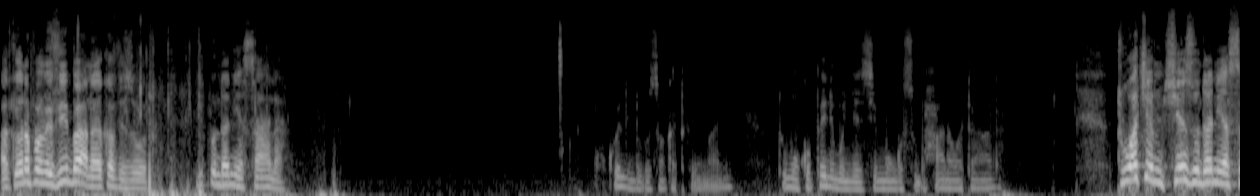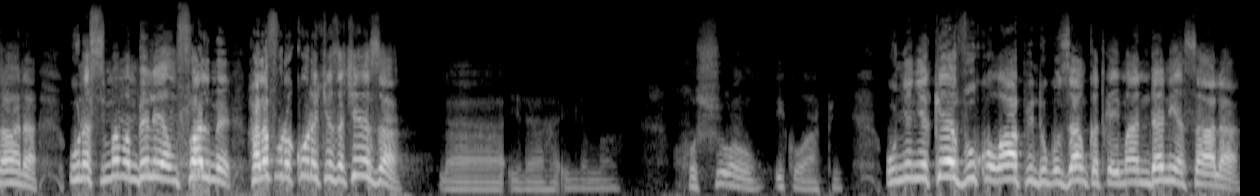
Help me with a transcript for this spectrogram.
Akiona pamevimba anaweka vizuri. Ipo ndani ya sala. Kweli ndugu zangu katika imani tumwokopeni mwenyezi mungu subhanahu wataala tuache mchezo ndani ya sala. Unasimama mbele ya mfalme halafu unakuwa unacheza cheza. La khushuu iko wapi? Unyenyekevu uko wapi ndugu zangu katika imani ndani ya sala?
